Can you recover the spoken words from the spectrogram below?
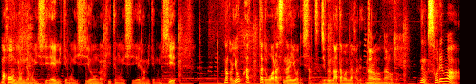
まあ、本読んでもいいし絵見てもいいし音楽聴いてもいいし映画見てもいいしなんか良かったで終わらせないようにしたんですよ。自分の頭の中で。なるほど、なるほど。でもそれは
